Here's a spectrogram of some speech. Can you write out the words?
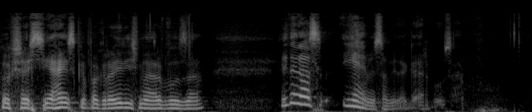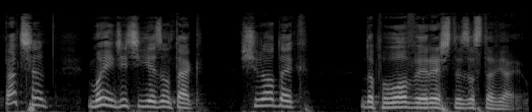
Po chrześcijańsku pokroiliśmy arbuza. I teraz jemy sobie tego arbuza. Patrzę, moje dzieci jedzą tak, środek do połowy, resztę zostawiają.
